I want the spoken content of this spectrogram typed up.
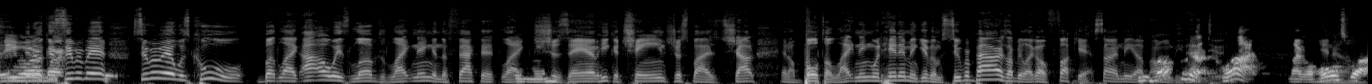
you You know, are, 'cause Superman, Superman was cool, but like I always loved lightning and the fact that like Mhm. Shazam, he could change just by his shout, and a bolt of lightning would hit him and give him superpowers. I'd be like, oh fuck yeah, sign me up. He's I want also to be that dude. squad, like a whole know. squad.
